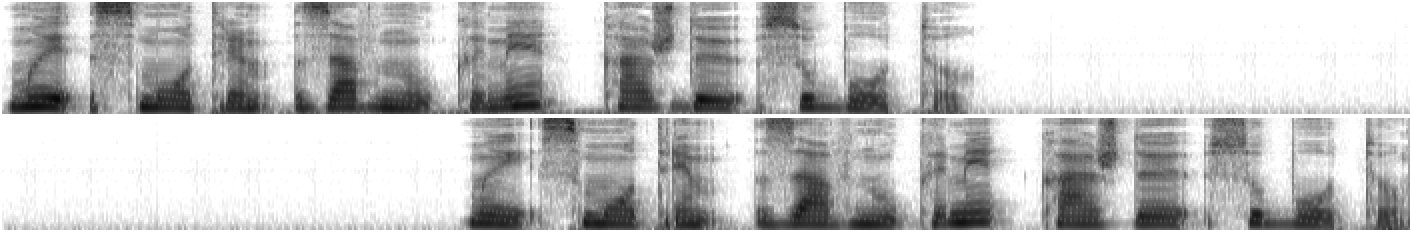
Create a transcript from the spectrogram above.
Мы смотрим за внуками каждую субботу. Мы смотрим за внуками каждую субботу.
